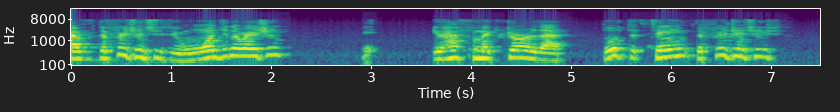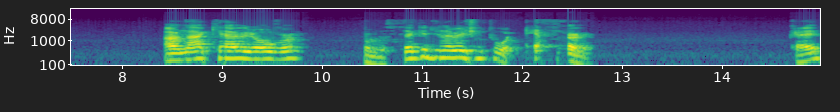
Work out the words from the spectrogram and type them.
have deficiencies in one generation you have to make sure that those same deficiencies are not carried over from the second generation to a third. Okay?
